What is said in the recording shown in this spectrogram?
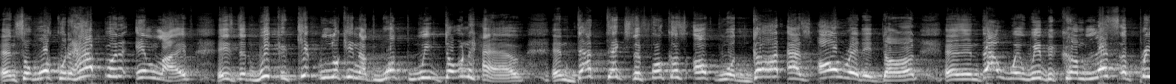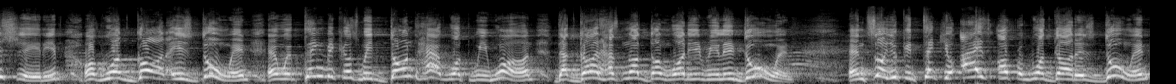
And so, what could happen in life is that we could keep looking at what we don't have, and that takes the focus off what God has already done. And in that way, we become less appreciative of what God is doing. And we think because we don't have what we want, that God has not done what He really doing. And so you can take your eyes off of what God is doing,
